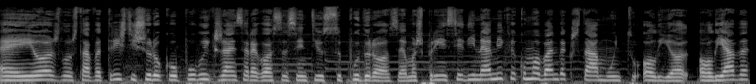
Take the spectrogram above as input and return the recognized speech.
Em Oslo estava triste e chorou com o público, já em Saragossa sentiu-se poderosa. É uma experiência dinâmica com uma banda que está muito oleada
